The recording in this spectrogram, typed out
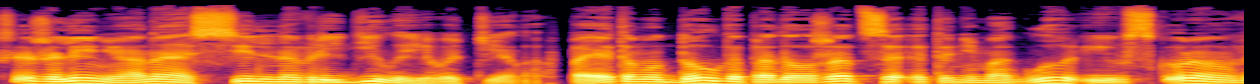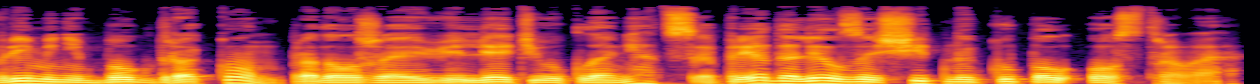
К сожалению, она сильно вредила его телу, поэтому долго продолжаться это не могло, и в скором времени бог-дракон, продолжая вилять и уклоняться, преодолел защитный купол острова.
